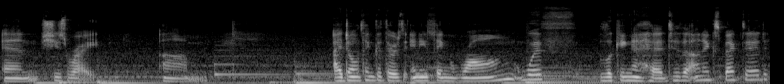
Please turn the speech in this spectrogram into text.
And she's right. Um, I don't think that there's anything wrong with looking ahead to the unexpected,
